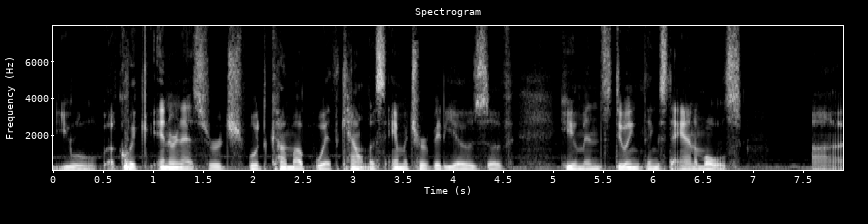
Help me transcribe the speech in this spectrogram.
you a quick internet search would come up with countless amateur videos of humans doing things to animals, uh,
